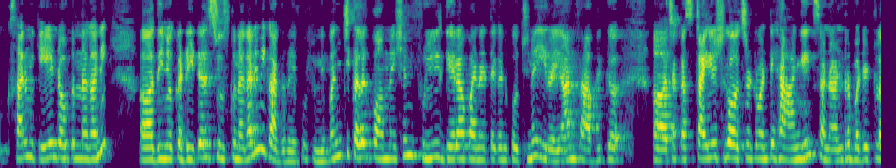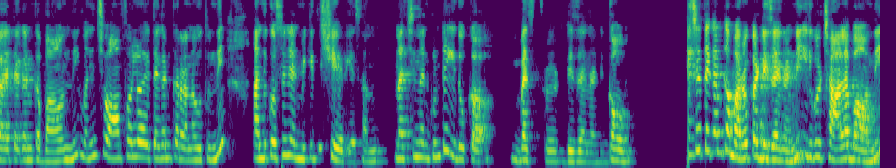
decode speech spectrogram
ఒకసారి మీకు ఏం డౌట్ ఉన్నా కానీ దీని యొక్క డీటెయిల్స్ చూసుకున్నా కానీ మీకు అర్థమైపోతుంది మంచి కలర్ కాంబినేషన్ ఫుల్ గేరా పైన అయితే కనుక వచ్చిన ఈ రయాన్ ఫ్యాబ్రిక్ చక్కగా స్టైలిష్గా వచ్చినటువంటి హ్యాంగింగ్స్ అండ్ అండర్ బడ్జెట్లో అయితే కనుక బాగుంది. మంచి ఆఫర్లో అయితే కనుక రన్ అవుతుంది. అందుకోసం నేను మీకు ఇది షేర్ చేశాను. నచ్చింది అనుకుంటే ఇది ఒక బెస్ట్ డిజైన్ అండి. గౌన్ నెక్స్ట్ అయితే కనుక మరొక డిజైన్ అండి. ఇది కూడా చాలా బాగుంది.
